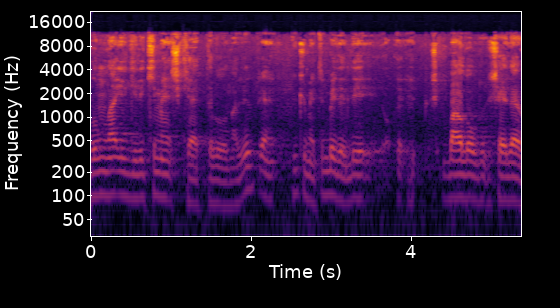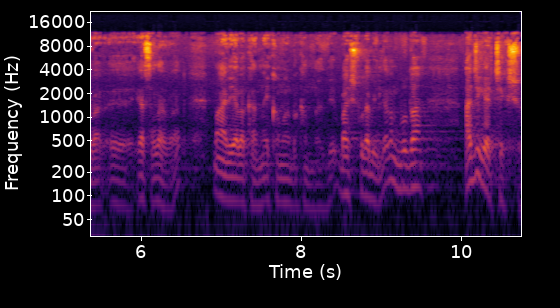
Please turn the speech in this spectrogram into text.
bununla ilgili kime şikayette bulunabilir? Yani hükümetin belirli e, bağlı olduğu şeyler var, e, yasalar var. Maliye Bakanlığı, Ekonomi Bakanlığı diye başvurabilirler ama burada acı gerçek şu.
